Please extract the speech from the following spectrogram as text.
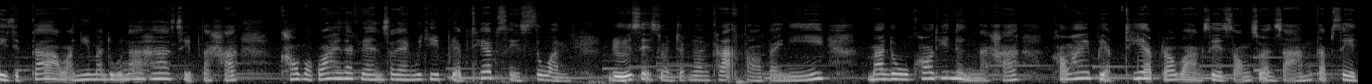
49 อันนี้มาดูหน้า 50 นะคะ เขาบอกว่าให้นักเรียนแสดงวิธีเปรียบเทียบเศษส่วน หรือเศษส่วนจำนวนคระต่อไปนี้ มาดูข้อที่ 1 นะคะ เขาให้เปรียบเทียบระหว่างเศษ2ส่วน3กับเศษ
